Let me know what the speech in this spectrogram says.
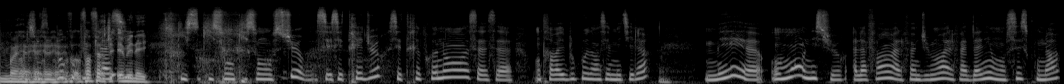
Ouais. quelque chose de beaucoup plus faire du M&A. qui, sont, qui sont sûrs. C'est très dur, c'est très prenant, ça, ça- on travaille beaucoup dans ces métiers-là. Mais euh, au moins, on est sûr. À la fin, à la fin du mois, à la fin de l'année, on sait ce qu'on a.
